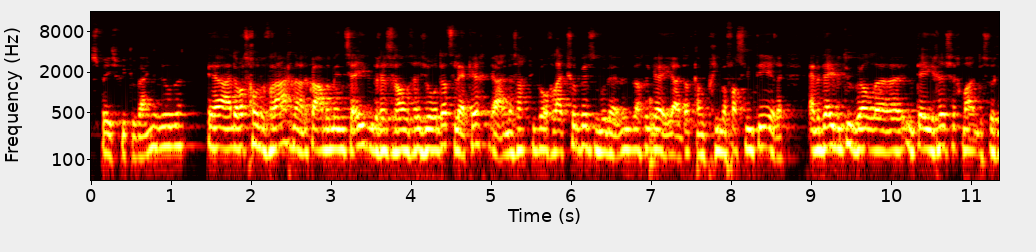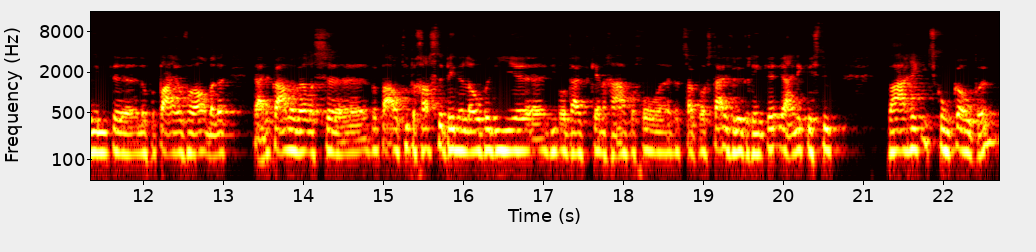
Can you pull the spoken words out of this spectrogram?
specifieke wijnen wilden? Ja, er was gewoon een vraag naar. Er kwamen mensen eten in het restaurant en joh, dat is lekker. Ja, en dan zag ik wel gelijk zo'n businessmodel. En toen dacht ik, hé, hey, ja, dat kan prima faciliteren. En dat deden we natuurlijk wel uh, in tegen, zeg maar. Dus we gingen niet uh, lopen paaien overal. Maar ja, er kwamen wel eens uh, bepaald type gasten binnenlopen die, die wel duidelijk kennen gaven. Goh, dat zou ik wel eens thuis willen drinken. Ja, en ik wist natuurlijk waar ik iets kon kopen.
